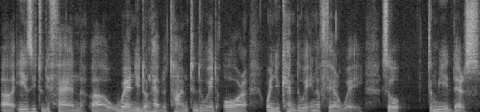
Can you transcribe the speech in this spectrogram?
uh, easy to defend uh, when you don't have the time to do it or when you can do it in a fair way. So to me, there's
